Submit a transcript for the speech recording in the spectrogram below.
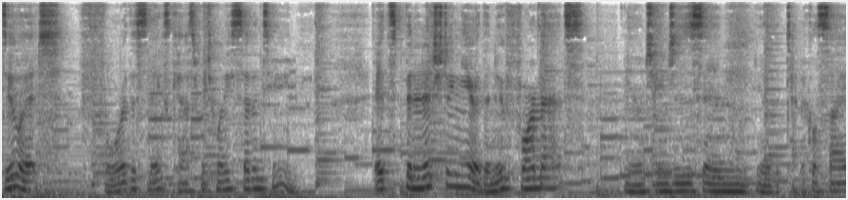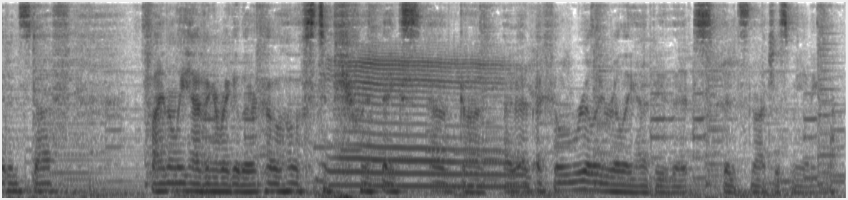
do it for the SnakesCast for 2017. It's been an interesting year. The new format, you know, changes in you know the technical side and stuff. Finally, having a regular co-host to be with Thanks. Oh god, I, I- I feel really, really happy that that it's not just me anymore.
